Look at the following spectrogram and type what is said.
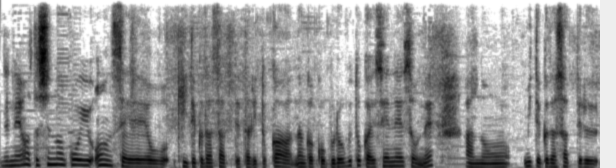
でね、私のこういう音声を聞いてくださってたりとか、なんかこうブログとか SNS をね、あの、見てくださってる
